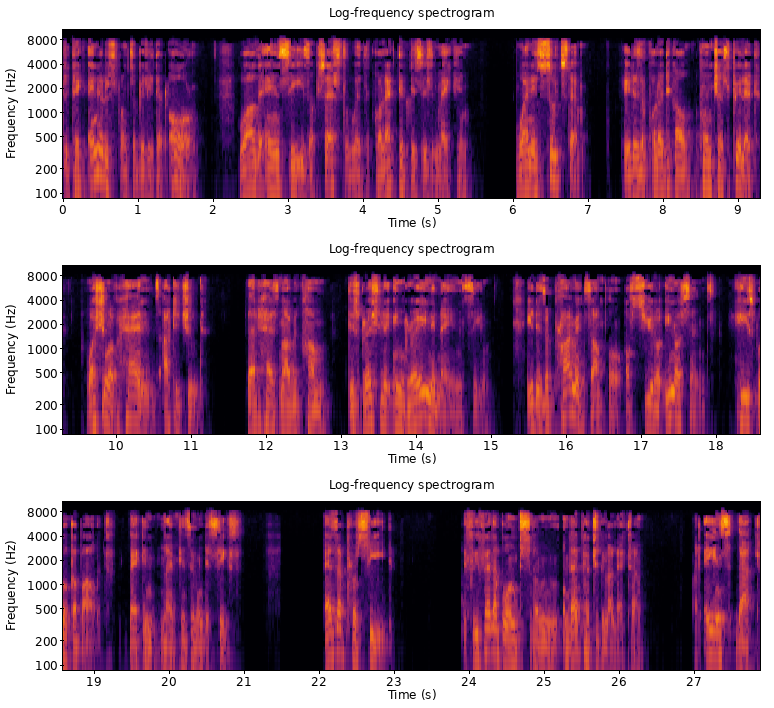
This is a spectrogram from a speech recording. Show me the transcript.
to take any responsibility at all, while the ANC is obsessed with collective decision making, when it suits them, it is a political Pontius Pilate, washing of hands attitude that has now become disgracefully ingrained in the ANC. It is a prime example of pseudo innocence he spoke about back in 1976 as I proceed, if we further go on to that particular letter, that,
